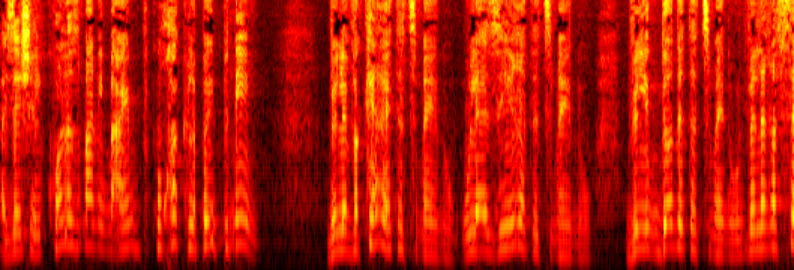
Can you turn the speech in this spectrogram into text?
הזה של כל הזמן עם עין פקוחה כלפי פנים. ולבקר את עצמנו, ולהזהיר את עצמנו, ולמדוד את עצמנו, ולרסן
